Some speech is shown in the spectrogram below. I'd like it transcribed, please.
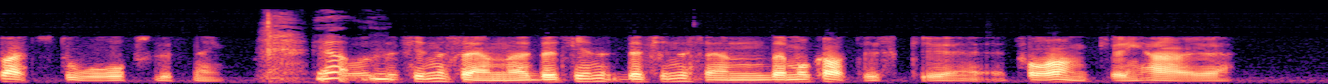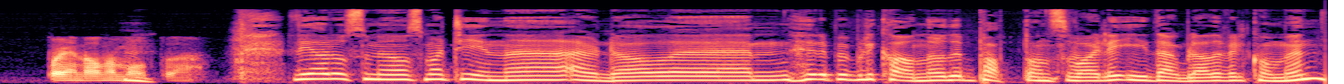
svært stor oppslutning. Ja. Det, finnes en, det, finnes, det, finnes en, demokratisk eh, forankring her eh, på en eller annen mm. måte. Vi har også med oss Martine Aurdal, eh, republikaner og debattansvarlig i Dagbladet. Velkommen.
